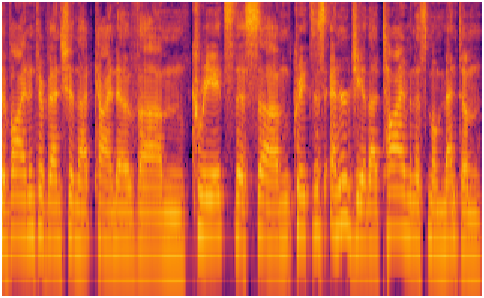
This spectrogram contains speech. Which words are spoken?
divine intervention that kind of um, creates this um, creates this energy at that time and this momentum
